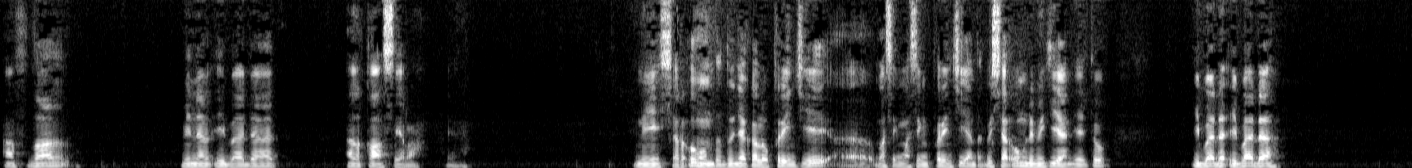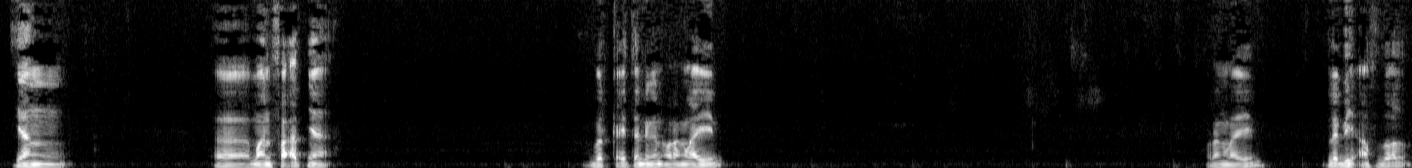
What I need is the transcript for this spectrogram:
afdal minal ibadat al-qasirah Ya. Ini secara umum tentunya kalau perinci eh, masing-masing perincian tapi secara umum demikian yaitu ibadah-ibadah yang uh, manfaatnya berkaitan dengan orang lain orang lain lebih afdal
